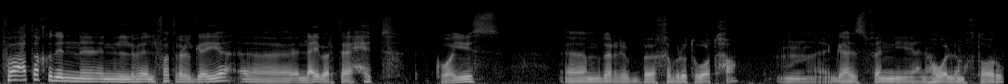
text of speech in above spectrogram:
فأعتقد إن إن الفترة الجاية آه، اللعيبة ارتاحت كويس آه، مدرب خبرته واضحة جهاز فني يعني هو اللي مختاره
